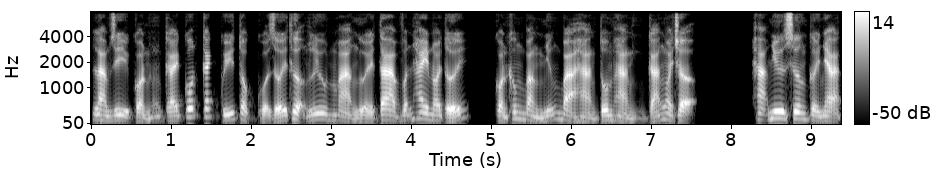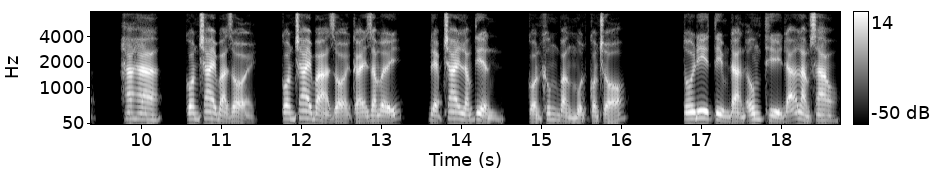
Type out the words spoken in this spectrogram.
làm gì còn cái cốt cách quý tộc của giới thượng lưu mà người ta vẫn hay nói tới, còn không bằng những bà hàng tôm hàng cá ngoài chợ. Hạ như xương cười nhạt, ha ha, con trai bà giỏi, con trai bà giỏi cái giam ấy, đẹp trai lắm tiền, còn không bằng một con chó. Tôi đi tìm đàn ông thì đã làm sao,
